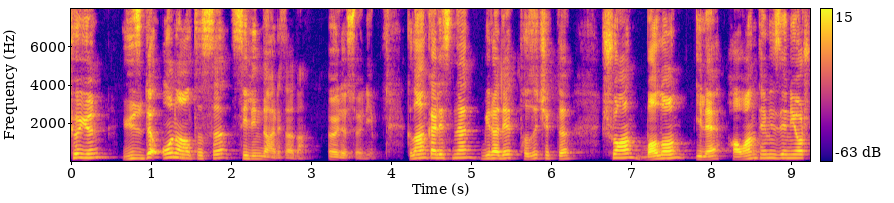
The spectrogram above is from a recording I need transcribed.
Köyün %16'sı silindi haritadan. Öyle söyleyeyim. Klan Kalesi'nden bir adet tazı çıktı. Şu an balon ile havan temizleniyor.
